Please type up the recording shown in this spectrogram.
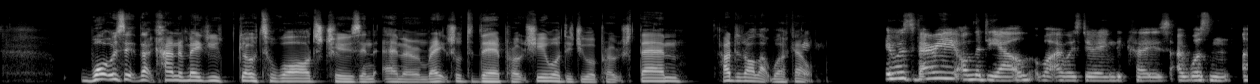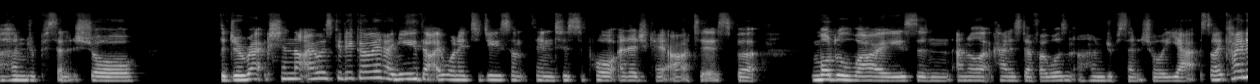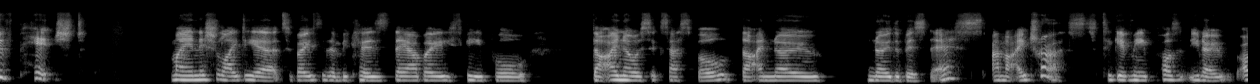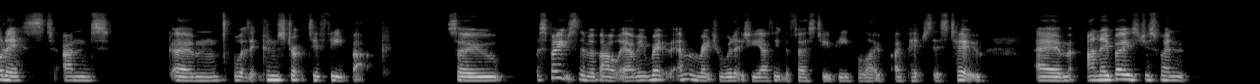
what was it that kind of made you go towards choosing Emma and Rachel? Did they approach you or did you approach them? How did all that work out? it was very on the DL what I was doing because I wasn't 100% sure the direction that I was going to go in. I knew that I wanted to do something to support and educate artists, but model wise and, and all that kind of stuff, I wasn't 100% sure yet. So I kind of pitched my initial idea to both of them because they are both people that I know are successful, that I know know the business and that I trust to give me positive, you know, honest and um what is it constructive feedback. So i spoke to them about it. I mean emma and rachel were literally i think the first two people i, I pitched this to. Um and they both just went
